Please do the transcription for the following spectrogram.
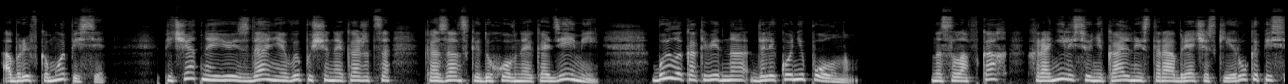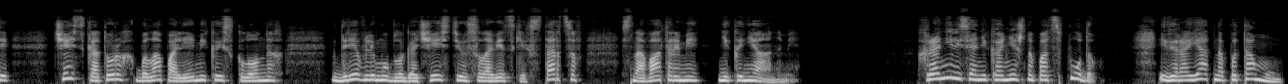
обрывкам описи, печатное ее издание, выпущенное, кажется, Казанской духовной академией, было, как видно, далеко не полным. На Соловках хранились уникальные старообрядческие рукописи, часть которых была полемикой склонных к древнему благочестию соловецких старцев с новаторами-никонианами. Хранились они, конечно, под спудом, и, вероятно, потому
